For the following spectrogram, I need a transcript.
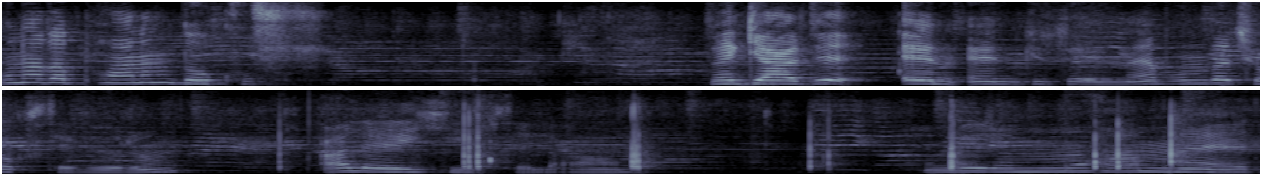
Buna da puanım 9. Ve geldi en en güzeline. Bunu da çok seviyorum. Aleyhisselam. Peygamberim Muhammed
